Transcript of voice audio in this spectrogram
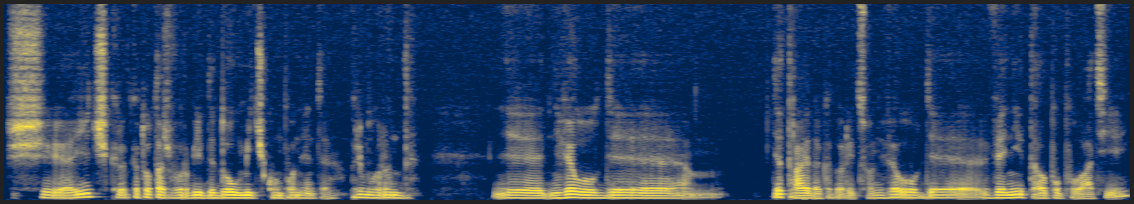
și aici cred că tot aș vorbi de două mici componente. În primul rând, nivelul de de trai, dacă doriți, sau nivelul de venit al populației,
